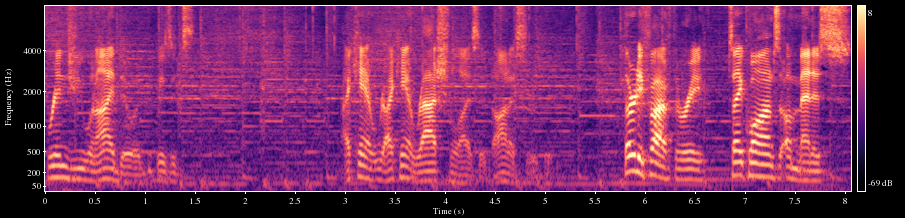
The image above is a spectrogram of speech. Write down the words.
cringy when I do it because it's I can't I can't rationalize it honestly. 35-3. Saquon's a menace.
